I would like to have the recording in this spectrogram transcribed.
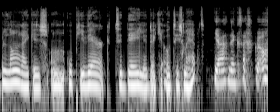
belangrijk is om op je werk te delen dat je autisme hebt? Ja, ik denk het eigenlijk wel.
